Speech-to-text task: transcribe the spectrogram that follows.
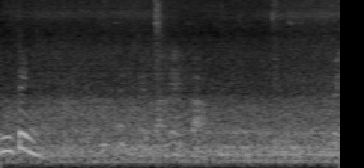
ิ้งติงเป็น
